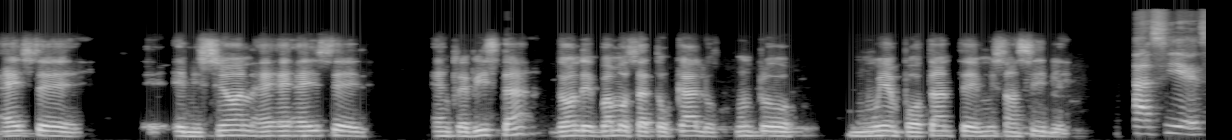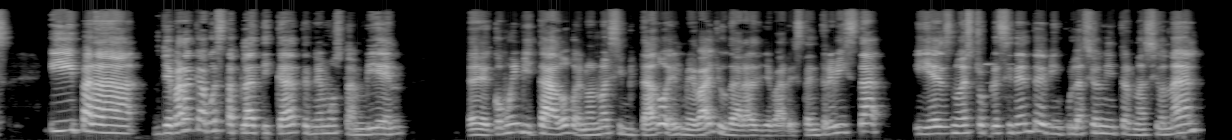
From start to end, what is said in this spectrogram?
a esta eh, emisión, a, a esta entrevista, donde vamos a tocar los puntos muy importantes, muy sensibles. Así es. Y para llevar a cabo esta plática tenemos también eh, como invitado, bueno, no es invitado, él me va a ayudar a llevar esta entrevista, y es nuestro presidente de vinculación internacional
